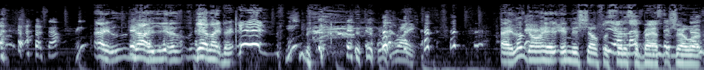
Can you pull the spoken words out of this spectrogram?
sound. Hey, no, yeah, yeah, like that. right. Hey, let's go ahead and end this show for yeah, Sinister let's Bass to show up.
